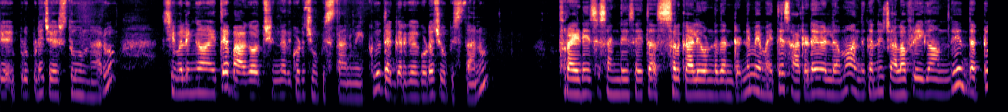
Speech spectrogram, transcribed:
చే ఇప్పుడిప్పుడే చేస్తూ ఉన్నారు. శివలింగం అయితే బాగా వచ్చింది. అది కూడా చూపిస్తాను మీకు. దగ్గరగా కూడా చూపిస్తాను. ఫ్రైడేస్ సండేస్ అయితే అస్సలు ఖాళీ ఉండదంటండి. మేమైతే సాటర్డే వెళ్ళాము. అందుకని చాలా ఫ్రీగా ఉంది. దట్టు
